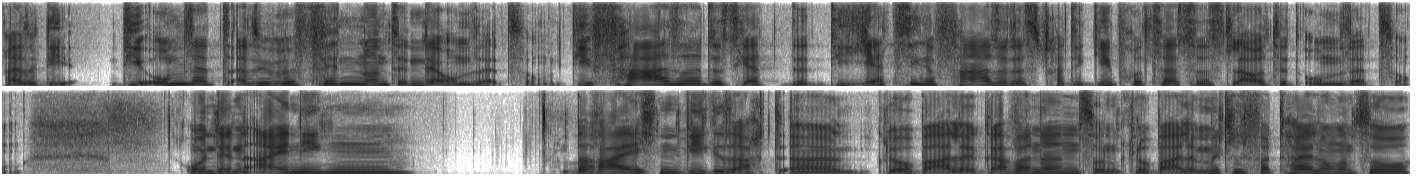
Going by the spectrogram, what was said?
also die, die Umsetzung, also wir befinden uns in der Umsetzung. Die Phase des, die jetzige Phase des Strategieprozesses lautet Umsetzung. Und in einigen Bereichen, wie gesagt, äh, globale Governance und globale Mittelverteilung und so,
